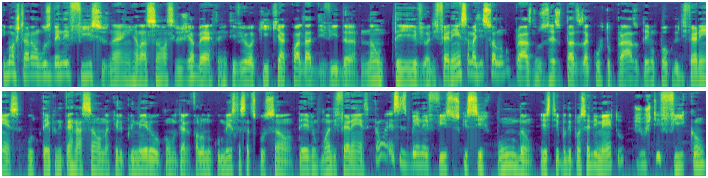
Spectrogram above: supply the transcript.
e mostraram alguns benefícios né, em relação à cirurgia aberta. A gente viu aqui que a qualidade de vida não teve uma diferença, mas isso a longo prazo. Nos resultados a curto prazo teve um pouco de diferença. O tempo de internação, naquele primeiro, como o Tiago falou no começo dessa discussão, teve uma diferença. Então, esses benefícios que circundam esse tipo de procedimento justificam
